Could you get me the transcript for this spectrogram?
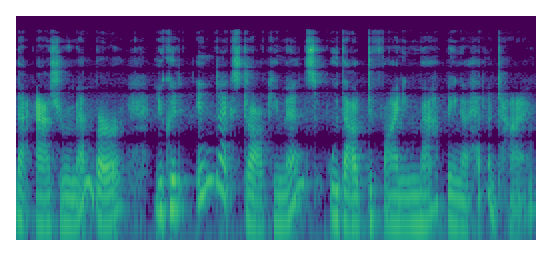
Now, as you remember, you could index documents without defining mapping ahead of time.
